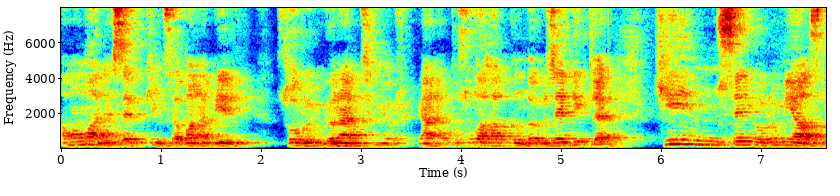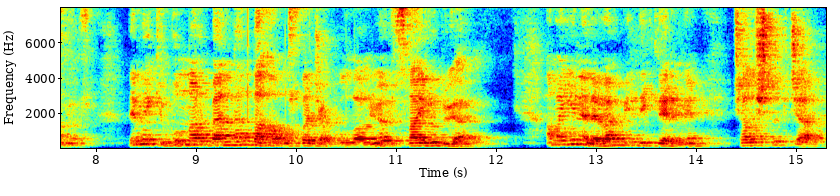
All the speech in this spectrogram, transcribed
Ama maalesef kimse bana bir soru yöneltmiyor. Yani pusula hakkında özellikle kimse yorum yazmıyor. Demek ki bunlar benden daha ustaca kullanıyor. Saygı duyarım. Ama yine de ben bildiklerimi çalıştıkça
